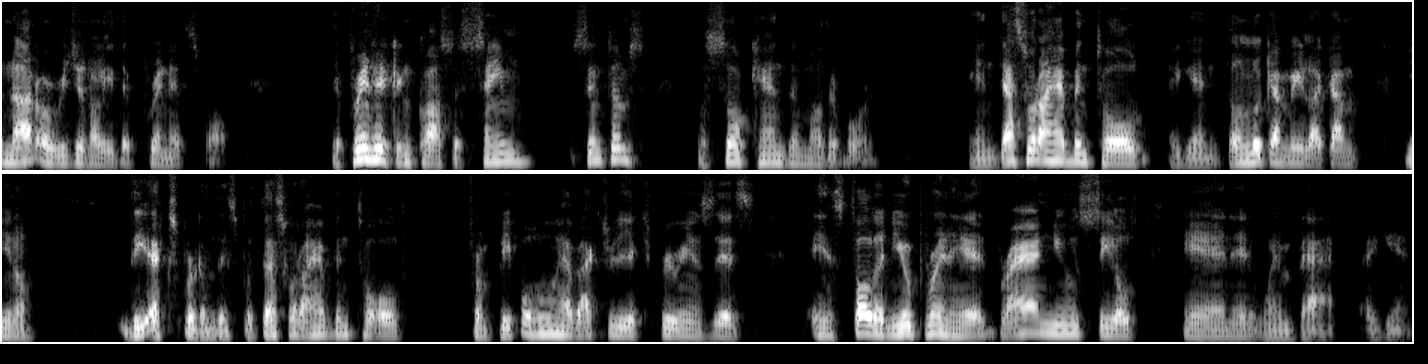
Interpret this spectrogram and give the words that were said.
not originally the printhead's fault. The printhead can cause the same symptoms, but so can the motherboard. And that's what I have been told. Again, don't look at me like I'm, you know, the expert on this, but that's what I have been told from people who have actually experienced this. Installed a new print head, brand new sealed, and it went bad again.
